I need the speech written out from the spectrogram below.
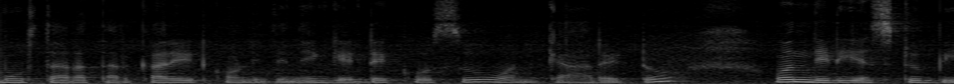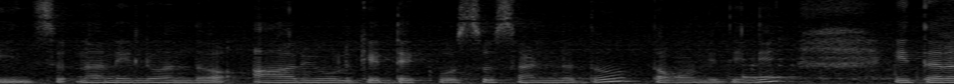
ಮೂರು ಥರ ತರಕಾರಿ ಇಟ್ಕೊಂಡಿದ್ದೀನಿ. ಗೆಡ್ಡೆಕೋಸು ಒಂದು ಕ್ಯಾರೆಟು, ಒಂದು ಇಡಿಯಷ್ಟು ಬೀನ್ಸು. ನಾನಿಲ್ಲಿ ಒಂದು ಆರು ಏಳು ಗೆಡ್ಡೆಕೋಸು ಸಣ್ಣದು ತೊಗೊಂಡಿದ್ದೀನಿ. ಈ ಥರ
